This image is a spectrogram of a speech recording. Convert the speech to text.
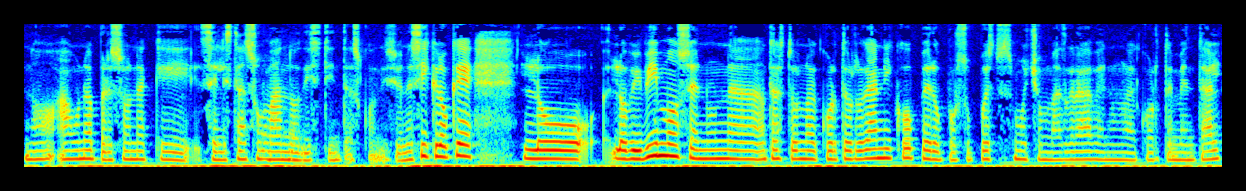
¿no? a una persona que se le están sumando distintas condiciones. Sí, creo que lo, lo vivimos en una, un trastorno de corte orgánico, pero por supuesto es mucho más grave en uno de corte mental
